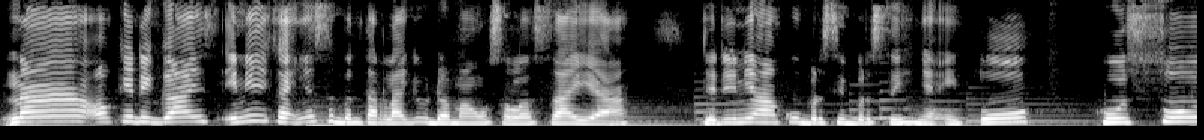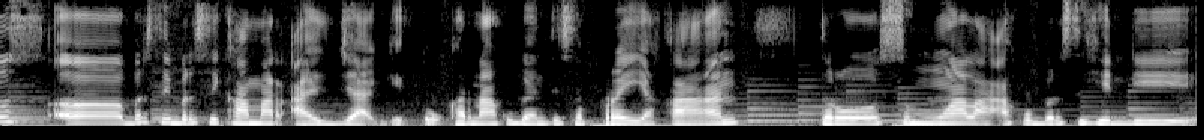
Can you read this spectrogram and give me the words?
nah oke okay deh guys. Ini kayaknya sebentar lagi udah mau selesai ya. Jadi ini aku bersih bersihnya itu khusus uh, bersih-bersih kamar aja gitu. Karena aku ganti spray ya kan. Terus semualah aku bersihin di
